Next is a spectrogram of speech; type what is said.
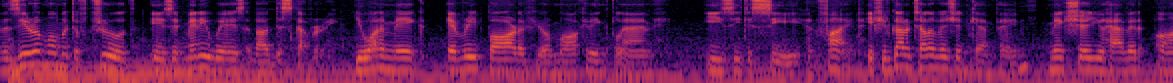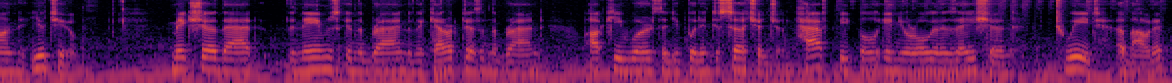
The zero moment of truth is in many ways about discovery. You want to make every part of your marketing plan easy to see and find. If you've got a television campaign, make sure you have it on YouTube. Make sure that the names in the brand and the characters in the brand are keywords that you put into search engine. Have people in your organization tweet about it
